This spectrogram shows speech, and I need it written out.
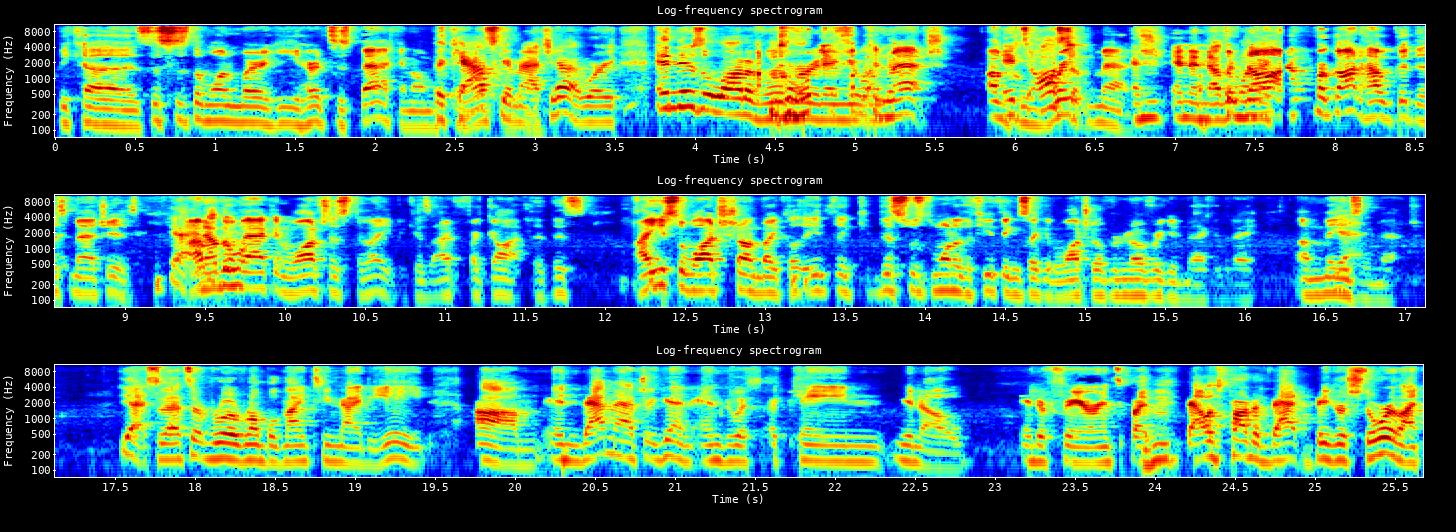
because this is the one where he hurts his back and almost the casket match. Yeah, where he, and there's a lot of rumor and fucking match a it's great awesome. match. And, and another one, I, I, forgot how good this match is. Yeah, I'm gonna go back and watch this tonight because I forgot that this. I used to watch Shawn Michaels. Like this was one of the few things I could watch over and over again back in the day. Amazing yeah. match. Yeah, so that's at Royal Rumble 1998. Um, and that match again ends with a Kane, you know, interference, but mm-hmm. that was part of that bigger storyline.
